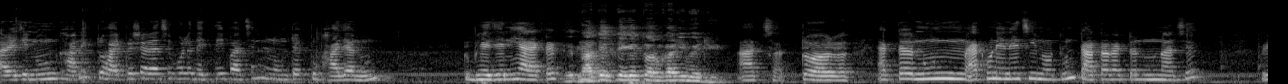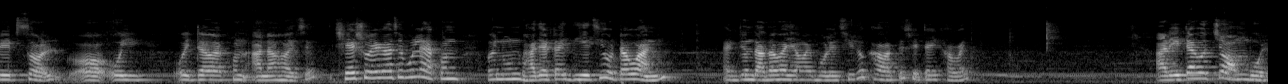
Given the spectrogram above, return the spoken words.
আর এই যে নুন খান একটু হাই প্রেশার আছে বলে দেখতেই পাচ্ছেন নুনটা একটু ভাজা নুন একটু ভেজে নিই আর একটা ভাতের থেকে তরকারি বেশি। আচ্ছা তো একটা নুন এখন এনেছি নতুন টাটার একটা নুন আছে রেড সল্ট ওই ওইটাও এখন আনা হয়েছে। শেষ হয়ে গেছে বলে এখন ওই নুন ভাজাটাই দিয়েছি, ওটাও আনি। একজন দাদাভাই আমায় বলেছিল খাওয়াতে, সেটাই খাওয়াই। আর এটা হচ্ছে অম্বল।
